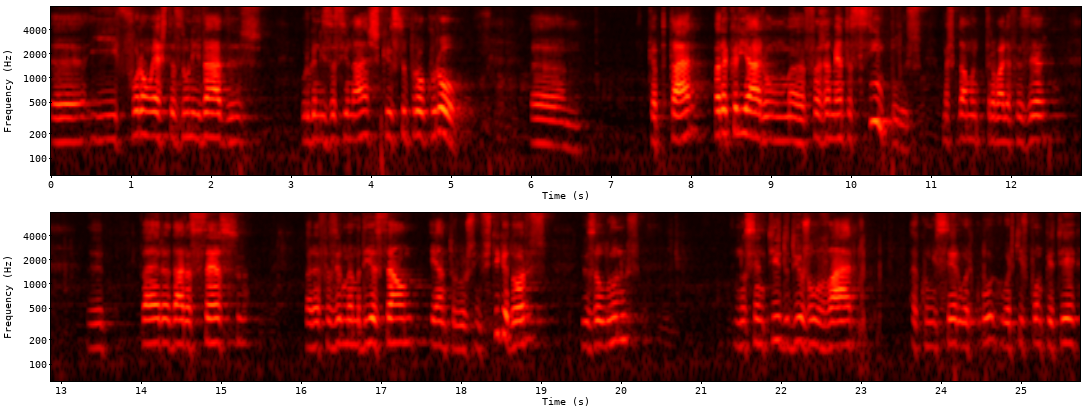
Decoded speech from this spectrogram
eh, e foram estas unidades organizacionais que se procurou eh, captar para criar uma ferramenta simples, mas que dá muito trabalho a fazer, eh, para dar acesso para fazer uma mediação entre os investigadores e os alunos, no sentido de os levar a conhecer o arquivo.pt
